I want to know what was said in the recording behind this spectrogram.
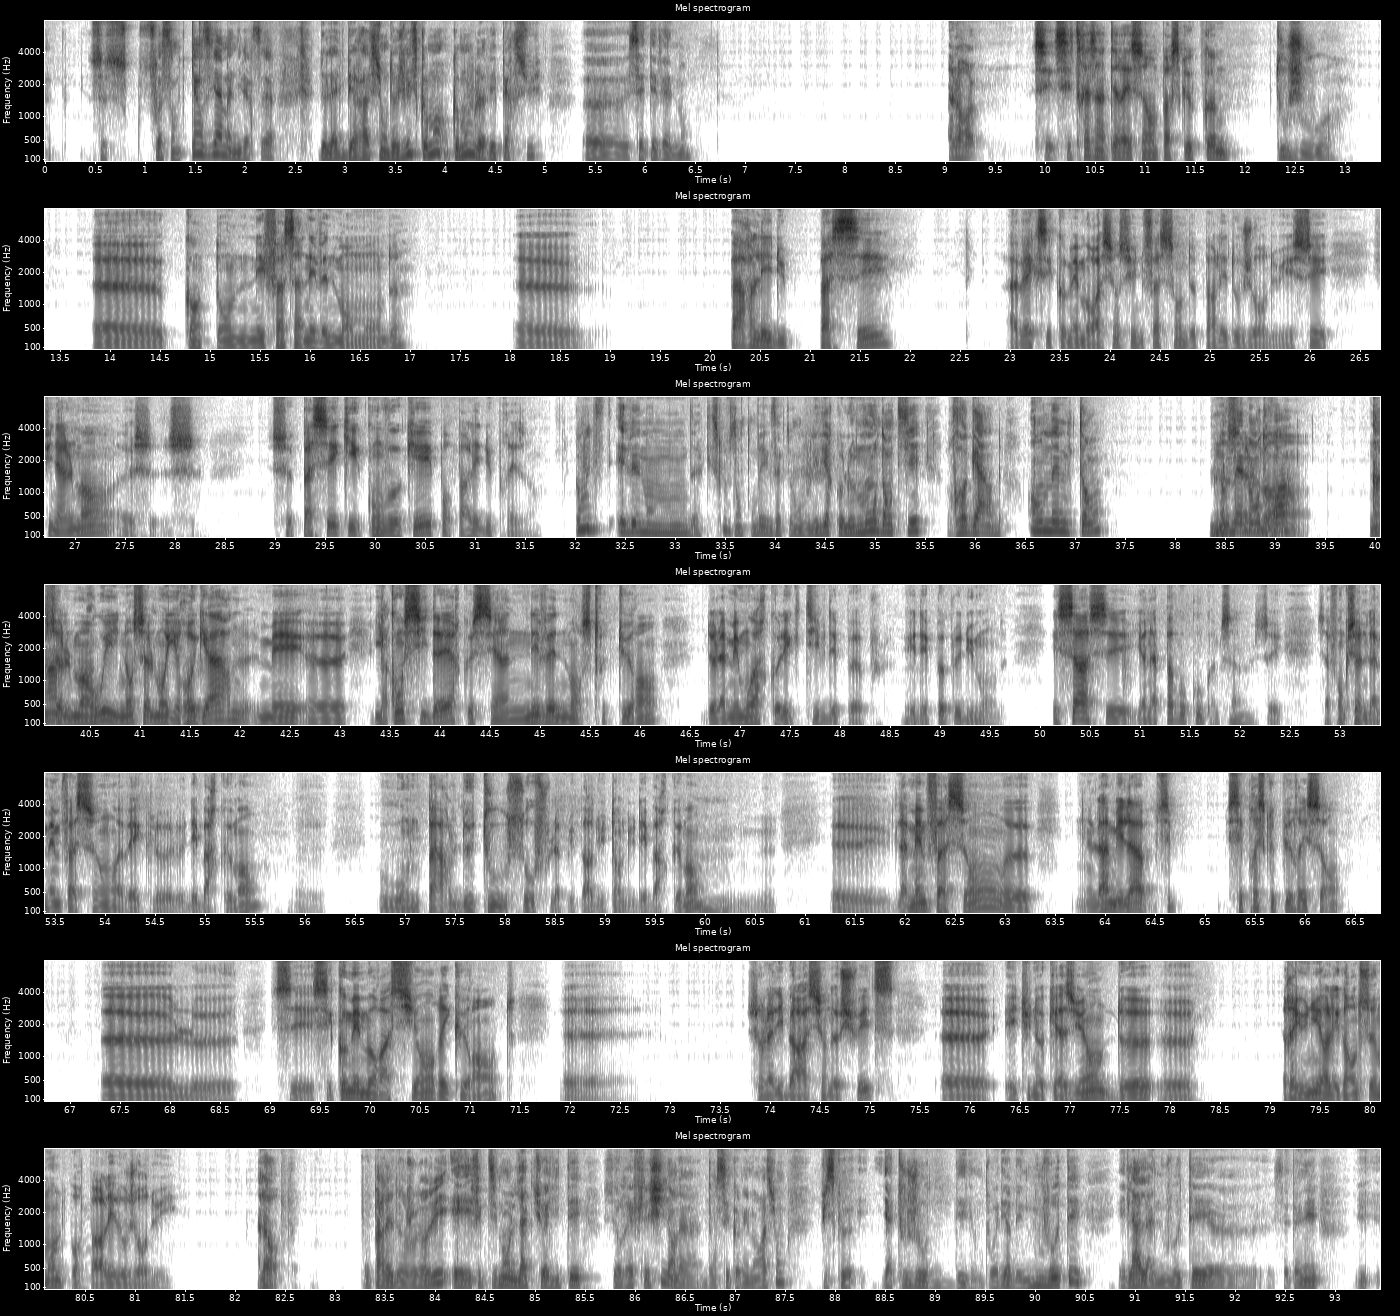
ce 75e anniversaire de la libération d'Auschwitz. Comment, comment vous l'avez perçu, euh, cet événement Alors, c'est très intéressant parce que, comme toujours, euh, quand on est face à un événement monde, euh, parler du passé avec ces commémorations, c'est une façon de parler d'aujourd'hui. Et c'est finalement ce passé qui est convoqué pour parler du présent. Quand vous dites événement de monde, qu'est-ce que vous entendez exactement? Vous voulez dire que le monde entier regarde en même temps le Non même seulement- endroit? Non un- seulement, oui, non seulement il regarde, mais euh, il Ah. considère que c'est un événement structurant de la mémoire collective des peuples et des peuples du monde. Et ça, c'est, il y en a pas beaucoup comme ça. Mm. C'est, ça fonctionne de la même façon avec le, le débarquement, euh, où on parle de tout sauf la plupart du temps du débarquement. Mm. Euh, de la même façon, euh, là, mais là, c'est, presque plus récent. Euh, ces, ces commémorations récurrentes sur la libération d'Auschwitz est une occasion de réunir les grands de ce monde pour parler d'aujourd'hui. Alors, pour parler d'aujourd'hui, et effectivement, l'actualité se réfléchit dans, ces commémorations, puisqu'il y a toujours, des, on pourrait dire, des nouveautés. Et là, la nouveauté, euh, cette année,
